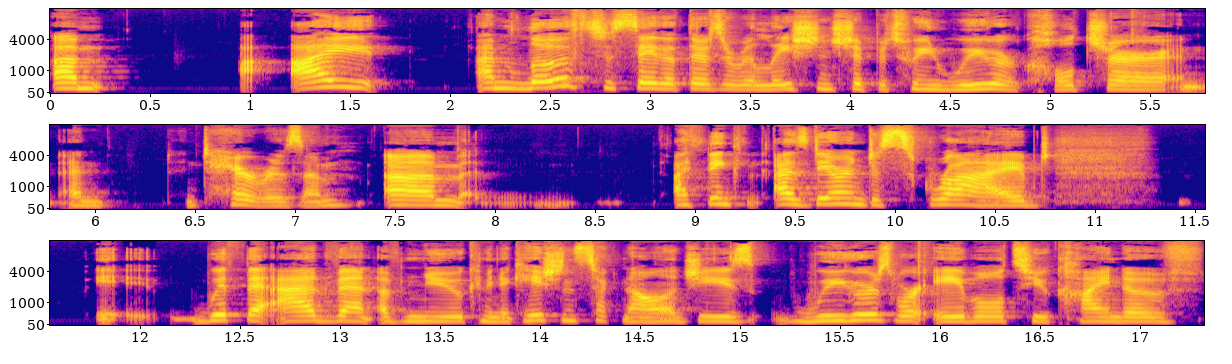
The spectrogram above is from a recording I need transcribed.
Um, I I'm loath to say that there's a relationship between Uyghur culture and and, and terrorism. Um, I think, as Darren described, with the advent of new communications technologies, Uyghurs were able to kind of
